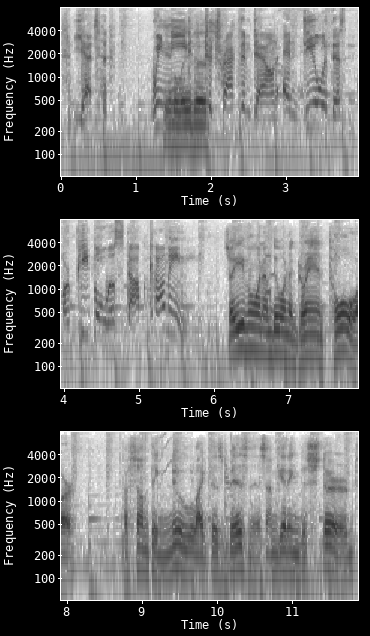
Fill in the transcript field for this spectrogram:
yet. We believe need to track them down and deal with this, or people will stop coming. So even when I'm doing a grand tour of something new like this business, I'm getting disturbed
